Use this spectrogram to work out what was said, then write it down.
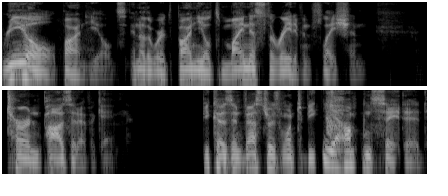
real bond yields, in other words, bond yields minus the rate of inflation, turn positive again because investors want to be yeah. compensated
